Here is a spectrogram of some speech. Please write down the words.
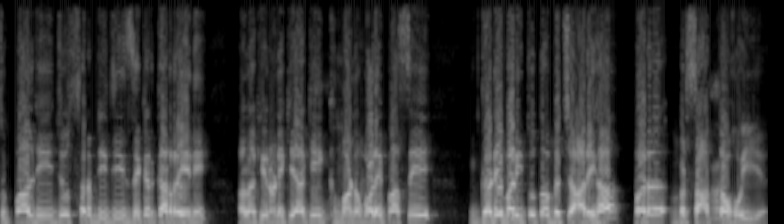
ਸੁਖਪਾਲ ਜੀ ਜੋ ਸਰਬਜੀਤ ਜੀ ਜ਼ਿਕਰ ਕਰ ਰਹੇ ਨੇ ਹਾਲਾਂਕਿ ਉਹਨਾਂ ਨੇ ਕਿਹਾ ਕਿ ਖਮਾਣੋ ਵਾਲੇ ਪਾਸੇ ਗੜੇਮਾਰੀ ਤੋਂ ਤਾਂ ਬਚਾ ਰਿਹਾ ਪਰ ਬਰਸਾਤ ਤਾਂ ਹੋਈ ਹੈ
